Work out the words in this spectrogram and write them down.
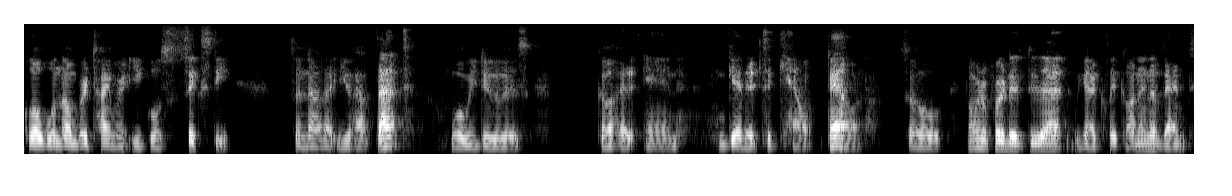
global number timer equals 60. So now that you have that, what we do is go ahead and get it to count down. So in order for it to do that, we got to click on an event.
